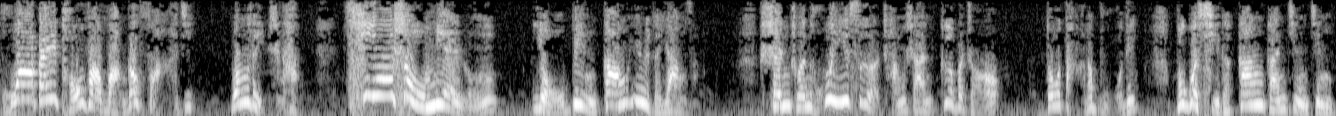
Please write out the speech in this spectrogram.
花白头发，挽着发髻，往里上看，清瘦面容，有病刚愈的样子。身穿灰色长衫，胳膊肘都打了补丁，不过洗得干干净净，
